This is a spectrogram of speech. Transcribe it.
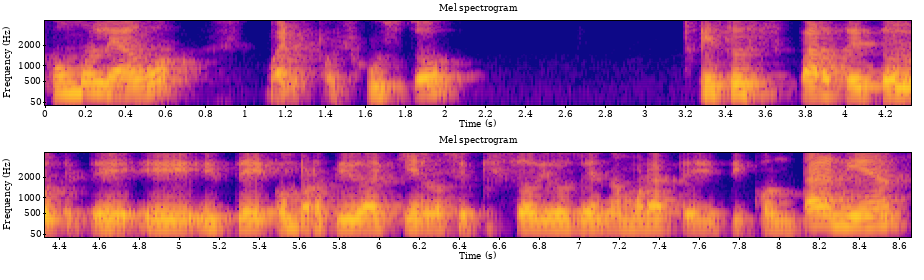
¿cómo le hago? Bueno, pues justo eso es parte de todo lo que te, eh, he compartido aquí en los episodios de Enamórate de ti con Tania.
